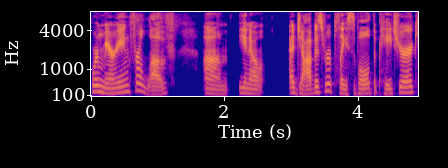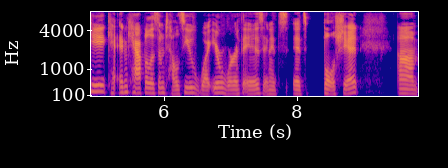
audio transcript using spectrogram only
we're marrying for love. Um, you know, a job is replaceable. The patriarchy and capitalism tells you what your worth is, and it's it's bullshit. Um,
